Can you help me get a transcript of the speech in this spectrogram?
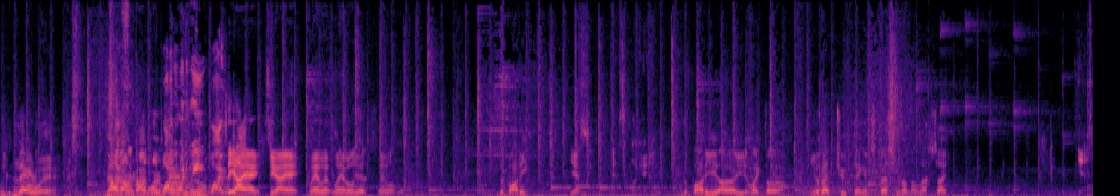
No way. Master, Hold on, I- hold on. Why where'd we? Why? CIA, CIA. Where, where, where was Yes. it? Where was it? The body? Yes. Yes, location. The body, uh, like the, you know that tube thing and specimen on the left side? Yes.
